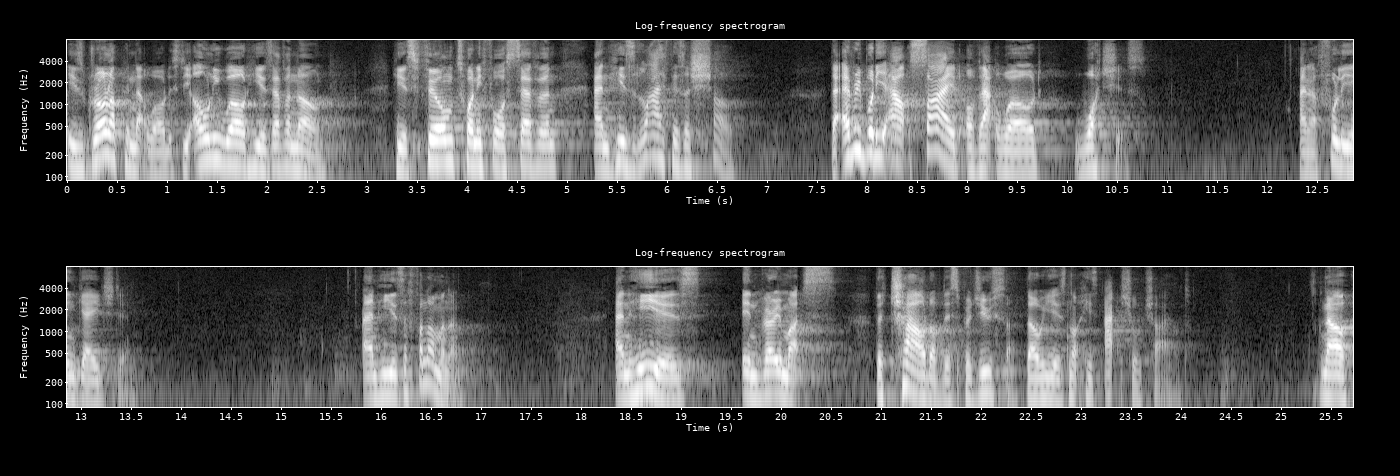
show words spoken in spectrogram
he's grown up in that world. It's the only world he has ever known. He is filmed 24 7, and his life is a show that everybody outside of that world watches and are fully engaged in. And he is a phenomenon. And he is, in very much, the child of this producer, though he is not his actual child. Now,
